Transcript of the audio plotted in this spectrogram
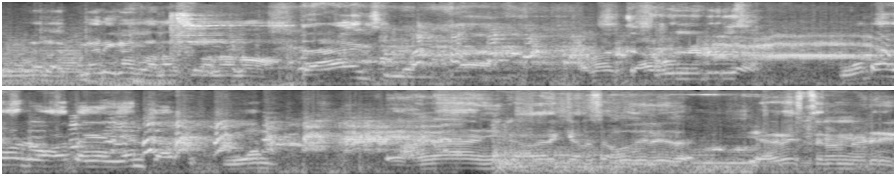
ನಿಮ್ಮೆಲ್ಲ ಅಜ್ಞಾನಿಕ ಅನಸ್ತು ನಾನು ಥ್ಯಾಂಕ್ಸ್ ಅಣ್ಣ ಚಾ ಕುಡಿ ಊಟ ಮಾಡಿ ಹೋಗ್ತಾಗ ಏನ್ ಚಾಪು ಏನ್? ಹಂಗ ಹಿಂಗಾದ್ರೆ ಕೆಲಸ ಆಗೋದಿಲ್ಲ ಇದು. ಎರಡು ದಿನ ನಡೀರಿ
